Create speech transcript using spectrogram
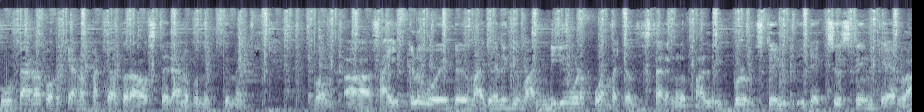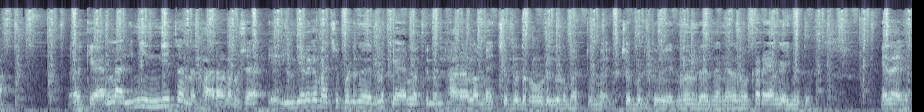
കൂട്ടാനോ കുറയ്ക്കാനോ പറ്റാത്തൊരവസ്ഥയിലാണ് ഇപ്പോൾ നിൽക്കുന്നത് അപ്പം സൈക്കിൾ പോയിട്ട് മര്യാദയ്ക്ക് വണ്ടിക്കും കൂടെ പോകാൻ പറ്റാത്ത സ്ഥലങ്ങൾ പല ഇപ്പോഴും still it exist in Kerala. Kerala അല്ലെങ്കിൽ ഇന്ത്യയിൽ തന്നെ ധാരാളം. പക്ഷെ ഇന്ത്യയിലൊക്കെ മെച്ചപ്പെടുന്നു വരുന്നു കേരളത്തിലും ധാരാളം മെച്ചപ്പെട്ട റോഡുകളും മറ്റും മെച്ചപ്പെടുത്തി വരുന്നുണ്ട് എന്ന് തന്നെയാണ് നമുക്കറിയാൻ കഴിഞ്ഞത്. ഏതായാലും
